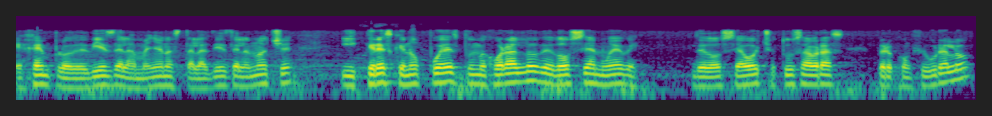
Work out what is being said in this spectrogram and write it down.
ejemplo, de 10 de la mañana hasta las 10 de la noche y crees que no puedes, pues mejorarlo de 12 a 9, de 12 a 8, tú sabrás, pero configúralo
